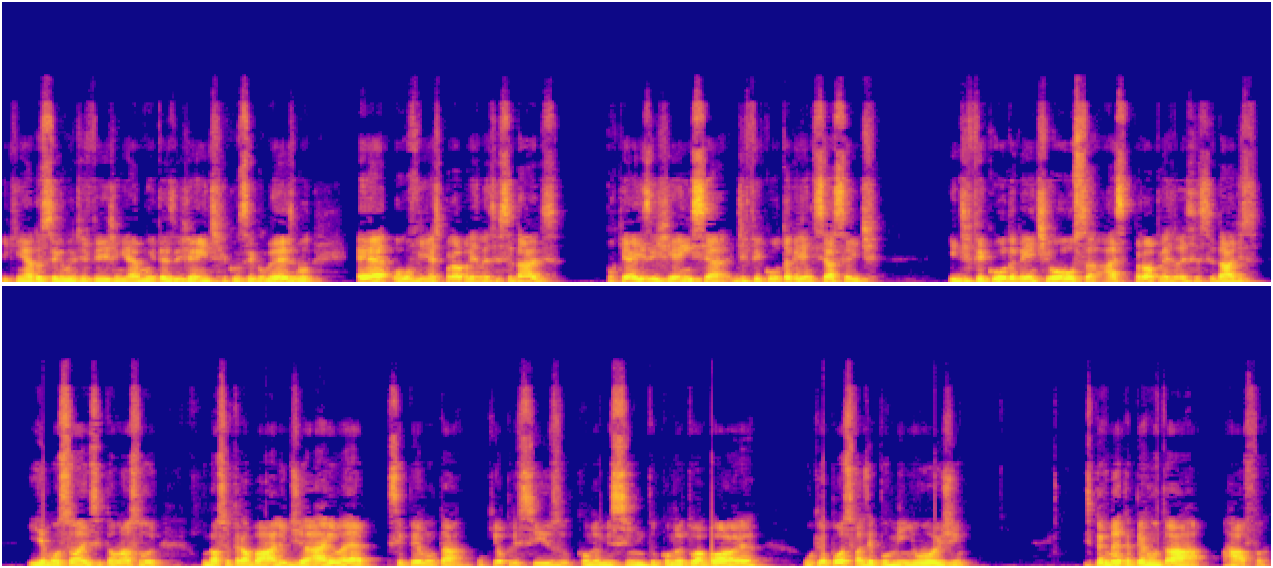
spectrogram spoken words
e quem é do signo de Virgem é muito exigente consigo mesmo, é ouvir as próprias necessidades. Porque a exigência dificulta que a gente se aceite e dificulta que a gente ouça as próprias necessidades e emoções. Então, nosso, o nosso trabalho diário é se perguntar o que eu preciso, como eu me sinto, como eu estou agora, o que eu posso fazer por mim hoje. Experimenta perguntar, Rafa,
